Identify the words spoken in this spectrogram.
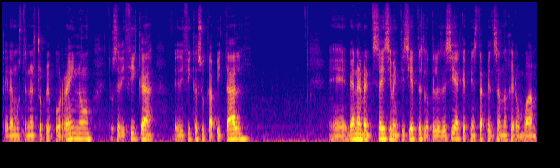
Queremos tener nuestro propio reino. Entonces edifica, edifica su capital. Eh, vean el 26 y 27 es lo que les decía, que está pensando Jeroboam.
